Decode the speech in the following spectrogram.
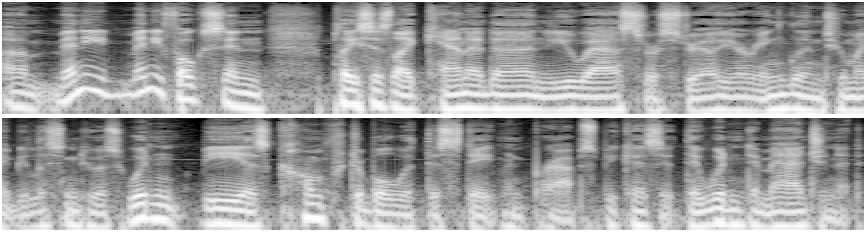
um, many many folks in places like Canada and the U.S. or Australia or England who might be listening to us wouldn't be as comfortable with this statement, perhaps because it, they wouldn't imagine it.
